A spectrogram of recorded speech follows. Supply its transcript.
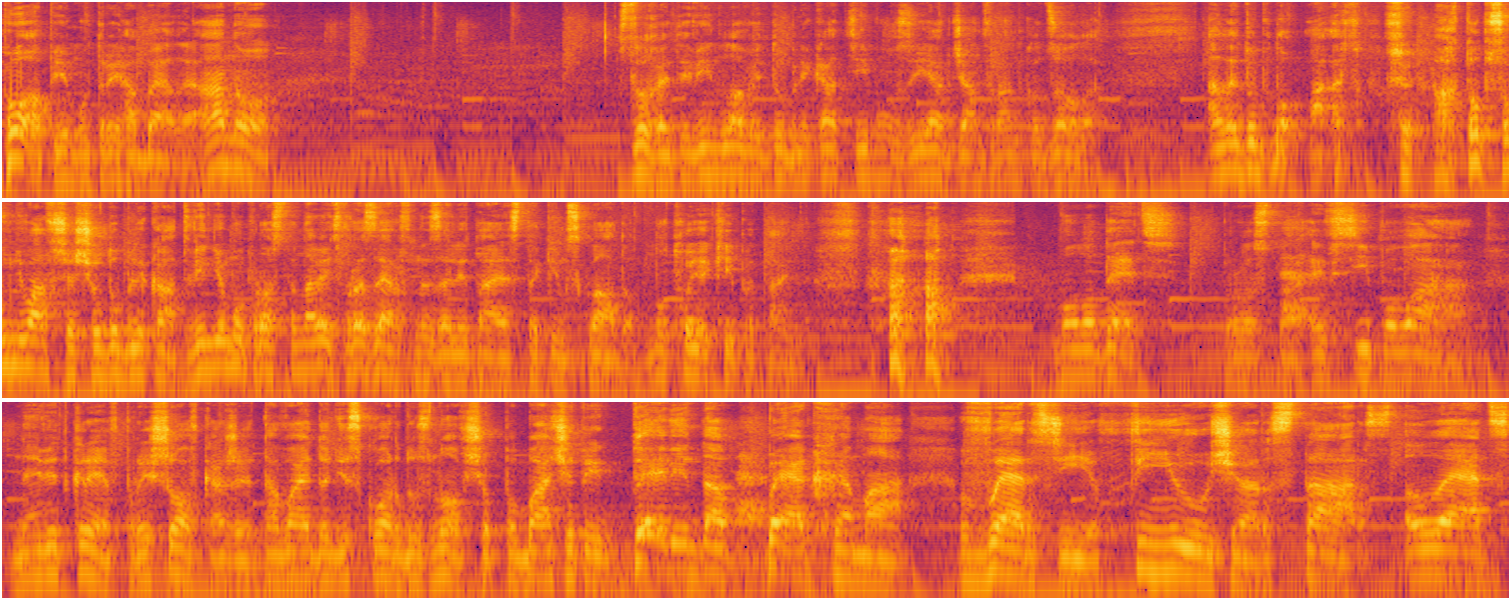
Хоп, йому три габели. Ано. Слухайте, він ловить дублікат the Year Джан Франко Дзола. Але дуб, ну, а, а хто б сумнівався, що дублікат? Він йому просто навіть в резерв не залітає з таким складом. Ну то які питання? Ха-ха. Молодець. Просто FC повага. Не відкрив, прийшов, каже, давай до Діскорду знов, щоб побачити Девіда Бекхема в версії Future Stars. Let's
